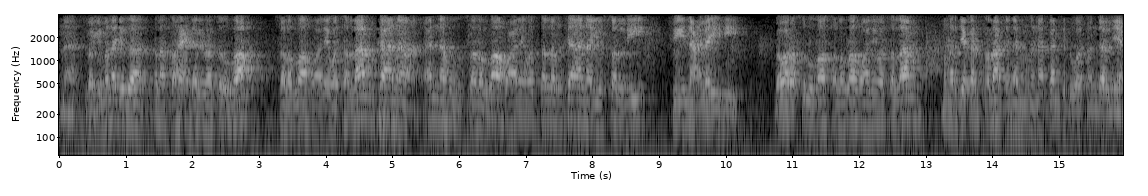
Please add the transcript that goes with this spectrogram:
Nah, sebagaimana juga telah sahih dari Rasulullah sallallahu alaihi wasallam kana annahu sallallahu alaihi wasallam kana yusalli fi na'laihi bahwa Rasulullah sallallahu alaihi wasallam mengerjakan salat dengan mengenakan kedua sandalnya.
